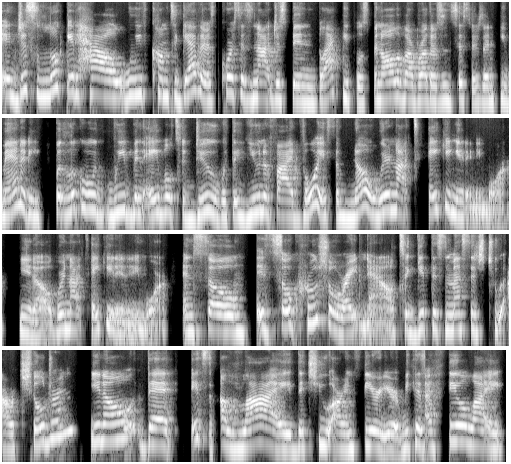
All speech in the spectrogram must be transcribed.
and just look at how we've come together. Of course, it's not just been Black people, it's been all of our brothers and sisters in humanity. But look what we've been able to do with the unified voice of no, we're not taking it anymore. You know, we're not taking it anymore. And so it's so crucial right now to get this message to our children, you know, that it's a lie that you are inferior because I feel like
